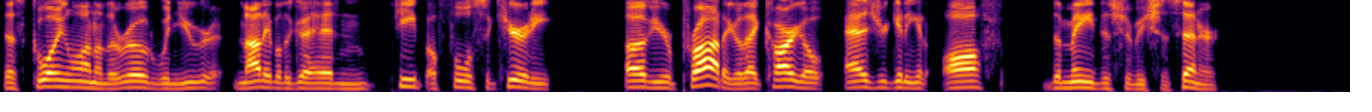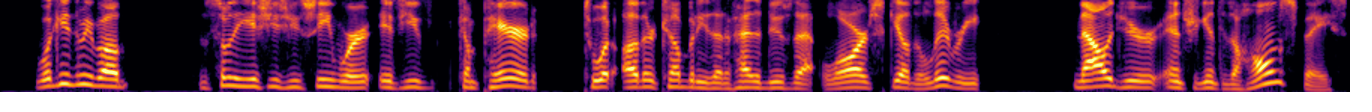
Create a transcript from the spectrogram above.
that's going on on the road when you're not able to go ahead and keep a full security of your product or that cargo as you're getting it off the main distribution center. What can you tell me about some of the issues you've seen where if you've compared to what other companies that have had to do that large scale delivery, now that you're entering into the home space,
